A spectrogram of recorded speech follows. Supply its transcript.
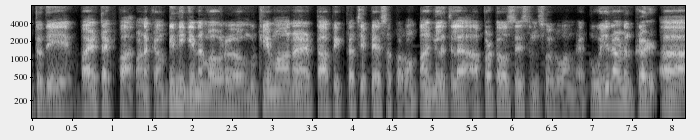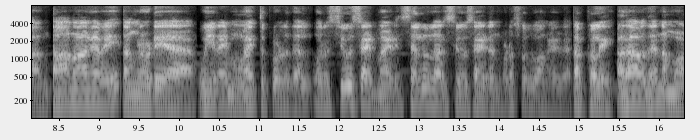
to the biotech park வணக்கம். இன்னைக்கு நம்ம ஒரு முக்கியமான டாபிக் பத்தி பேச போறோம். ஆங்கிலத்துல அப்பட்டோசிஸ் சொல்லுவாங்க. உயிரணுக்கள் தானாகவே தங்களுடைய உயிரை மாய்த்து கொள்ளுதல். ஒரு சியூசைட் மாதிரி செல்லுலர் சியூசைடுன்னு கூட சொல்லுவாங்க இத. தற்கொலை. அதாவது நம்ம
